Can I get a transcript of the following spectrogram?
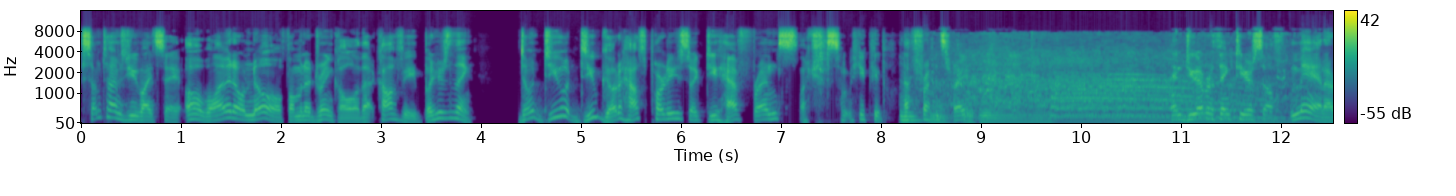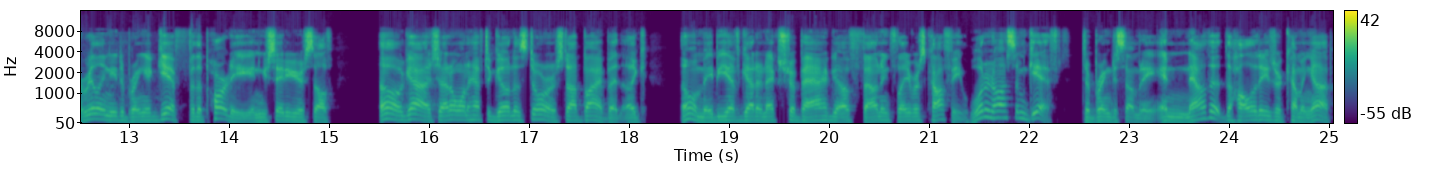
Sometimes you might say, "Oh, well, I don't know if I'm going to drink all of that coffee." But here's the thing: don't do you do you go to house parties? Like, do you have friends? Like some of you people have friends, right? And do you ever think to yourself, "Man, I really need to bring a gift for the party?" And you say to yourself, "Oh gosh, I don't want to have to go to the store or stop by, but like oh, maybe I've got an extra bag of Founding Flavors coffee. What an awesome gift to bring to somebody. And now that the holidays are coming up,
